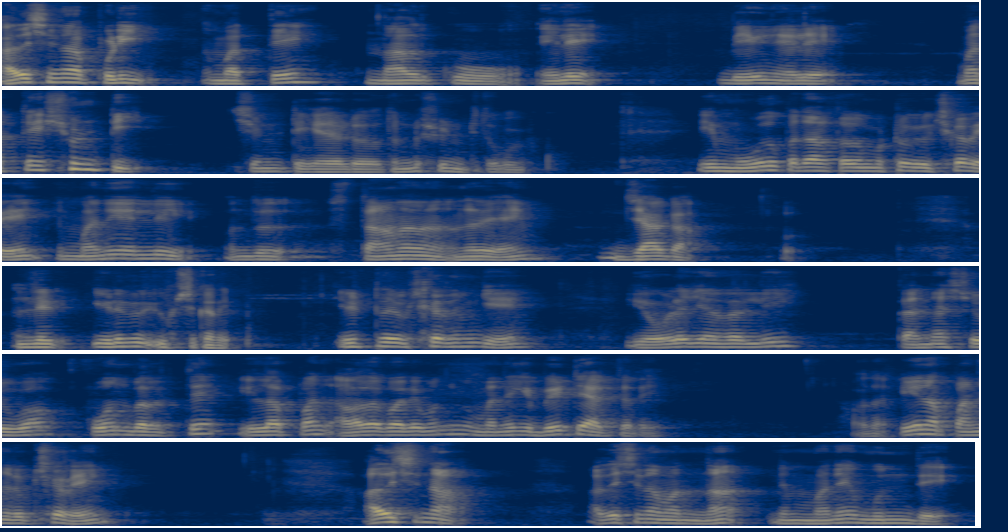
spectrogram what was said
ಅರಿಶಿನ ಪುಡಿ, ಮತ್ತು ನಾಲ್ಕು ಎಲೆ, ಬೇವಿನ ಎಲೆ, ಮತ್ತು ಶುಂಠಿ. ಶುಂಠಿ, ಎರಡು ತುಂಡು ಶುಂಠಿ ತಗೋಬೇಕು. ಈ ಮೂರು ಪದಾರ್ಥ ಬಂದ್ಬಿಟ್ಟು ವೀಕ್ಷಕರೇ ಮನೆಯಲ್ಲಿ ಒಂದು ಸ್ಥಾನ ಅಂದರೆ ಜಾಗ. ಅಲ್ಲಿ ಇಡುವ ವೀಕ್ಷಕರೇ. ಇಟ್ಟರೆ ವೀಕ್ಷಕರೇ ನಿಮಗೆ ಏಳೇ ಜನರಲ್ಲಿ ಕನ್ನಶಿವ ಫೋನ್ ಬರುತ್ತೆ. ಇಲ್ಲಪ್ಪ ಅಂದ್ರೆ ಅವರ ಬಾರಿ ಬಂದು ನಿಮ್ಮ ಮನೆಗೆ ಭೇಟಿ ಆಗ್ತದೆ. ಹೌದಾ? ಏನಪ್ಪ ಅಂದರೆ ವೀಕ್ಷಕರೇ, ಅರಿಶಿನ. ಅರಿಶಿನವನ್ನು ನಿಮ್ಮ ಮನೆ ಮುಂದೆ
